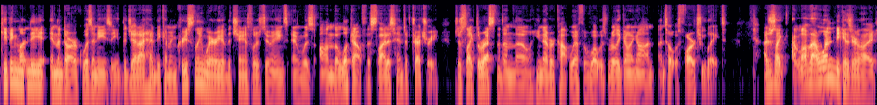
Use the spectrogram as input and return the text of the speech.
Keeping Mundi in the dark wasn't easy. The Jedi had become increasingly wary of the Chancellor's doings and was on the lookout for the slightest hint of treachery. Just like the rest of them, though, he never caught whiff of what was really going on until it was far too late. I just like, I love that one because you're like,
